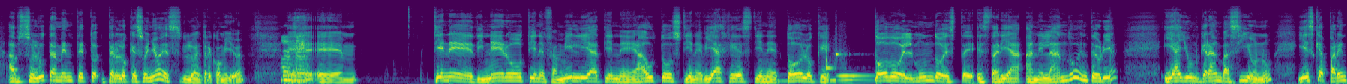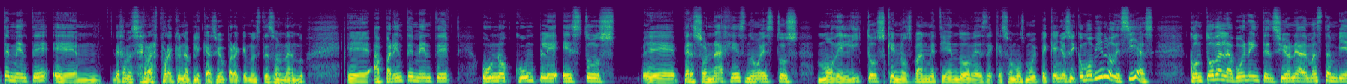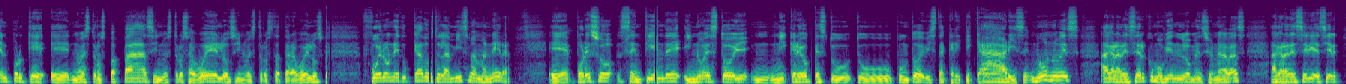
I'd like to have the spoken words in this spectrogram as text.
absolutamente, pero lo que soñó es lo entre comillas. ¿eh? Eh, em, tiene dinero, tiene familia, tiene autos, tiene viajes, tiene todo lo que todo el mundo este, estaría anhelando en teoría y hay un gran vacío, ¿no? Y es que aparentemente, em, déjame cerrar por aquí una aplicación para que no esté sonando, eh, aparentemente uno cumple estos eh, personajes, ¿no? Estos modelitos que nos van metiendo desde que somos muy pequeños. Y como bien lo decías, con toda la buena intención y además también porque eh, nuestros papás y nuestros abuelos y nuestros tatarabuelos fueron educados de la misma manera. Eh, por eso se entiende y no estoy, ni creo que es tu, tu punto de vista criticar y no, no es agradecer como bien lo mencionabas, agradecer y decir,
